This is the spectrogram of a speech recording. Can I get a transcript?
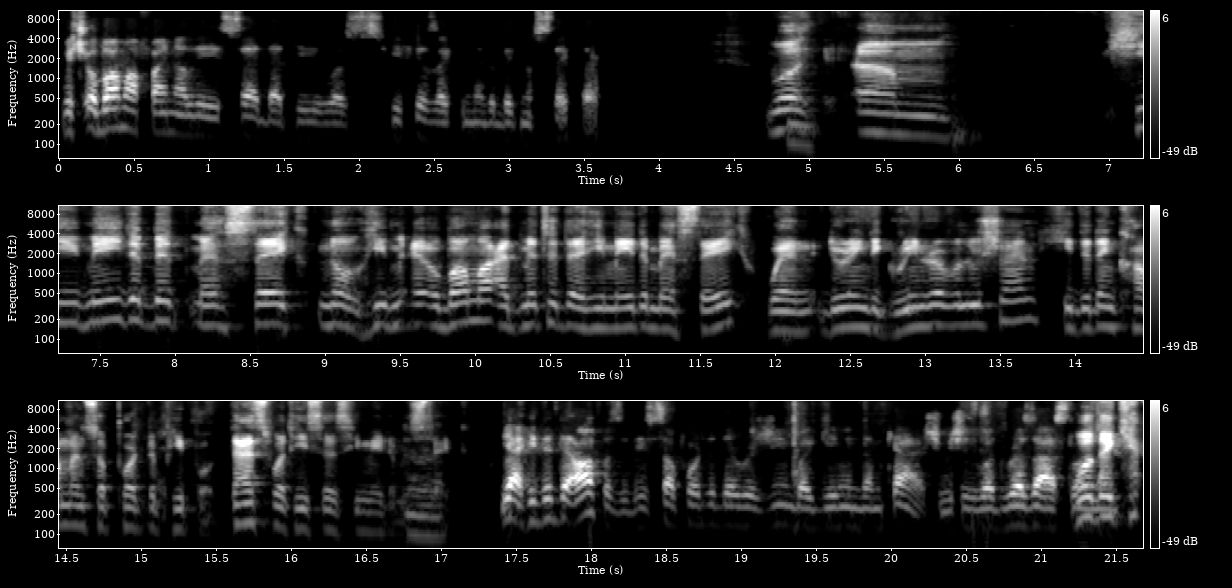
which Obama finally said that he was he feels like he made a big mistake there. Well, um, he made a bit mistake. No, he Obama admitted that he made a mistake when during the Green Revolution he didn't come and support the people. That's what he says he made a mistake. Yeah, he did the opposite. He supported the regime by giving them cash, which is what Reza Aslan. Well, the ca-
